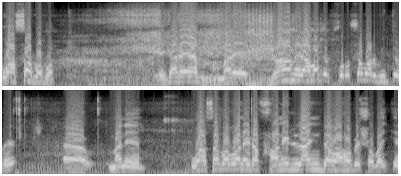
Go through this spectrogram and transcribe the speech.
ওয়াসা ভবন। এখানে মানে গ্রামের আমাদের পৌরসভার ভিতরে মানে ওয়াসা ভবন, এটা ফানির লাইন দেওয়া হবে সবাইকে।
